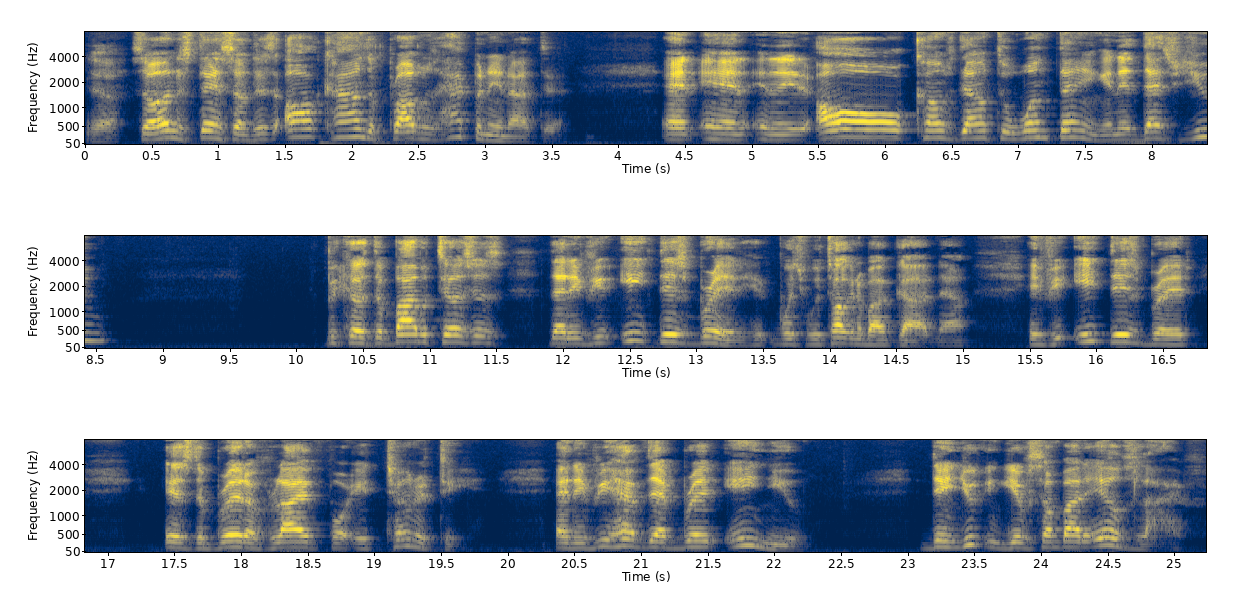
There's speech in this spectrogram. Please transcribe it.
Yeah. So I understand something. There's all kinds of problems happening out there. And and and it all comes down to one thing, and that's you. Because the Bible tells us that if you eat this bread, which we're talking about God now, if you eat this bread, is the bread of life for eternity. And if you have that bread in you, then you can give somebody else life.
